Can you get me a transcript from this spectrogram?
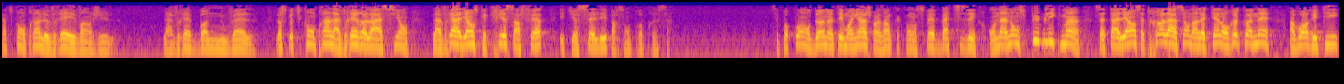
Quand tu comprends le vrai évangile, la vraie bonne nouvelle, lorsque tu comprends la vraie relation, la vraie alliance que Christ a faite et qui a scellée par son propre sang. C'est pourquoi on donne un témoignage, par exemple, quand on se fait baptiser. On annonce publiquement cette alliance, cette relation dans laquelle on reconnaît avoir été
